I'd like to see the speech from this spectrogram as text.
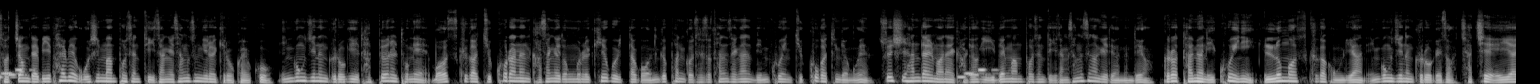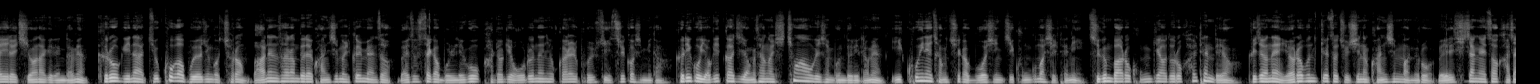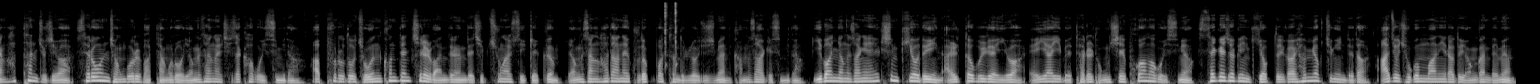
저점 대비 850만 퍼센트 이상의 상승률을 기록하였고 인공지능 그룹이 답변을 통해 머스크가 듀코라는 가상의 동물을 키우고 있다고 언급한 것에서 탄생한 밈코인 듀코 같은 경우엔 출시 한 달 만에 가격이 200만 퍼센트 이상 상승하게 되었는데요. 그렇다면 이 코인이 일론 머스크가 공개한 인공지능 그룹에서 자체 AI를 지원하게 된다면 그룹이나 듀코가 보여준 것처럼 많은 사람들의 관심을 끌면서 매수세가 몰리고 가격이 오르는 효과를 볼 수 있을 것입니다. 그리고 여기까지 영상을 시청하고 계신 분들이라면 이 코인의 정체가 무엇인지 궁금하실 테니 지금 바로 공개하도록 할 텐데요. 그 전에 여러분께서 주시는 관심만으로 매일 시장에서 가장 핫한 주제와 새로운 정보를 바탕으로 영상을 제작하고 있습니다. 앞으로도 좋은 컨텐츠를 만드는데 집중할 수 있게끔 영상 하단에 구독 버튼 눌러주시면 감사하겠습니다. 이번 영상의 핵심 키워드인 RWA 와 AI 메타를 동시에 포함하고 있으며 세계적인 기업들과 협력 중인데다 아주 조금만이라도 연관되면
